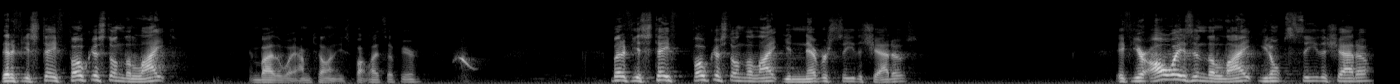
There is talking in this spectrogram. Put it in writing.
that if you stay focused on the light, and by the way, I'm telling you, spotlights up here. But if you stay focused on the light, you never see the shadows. If you're always in the light, you don't see the shadow.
